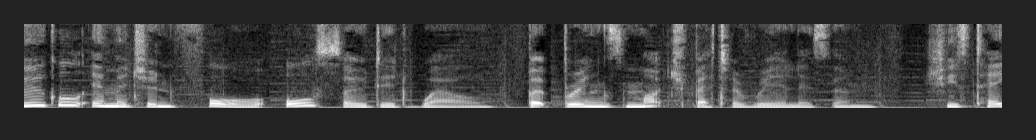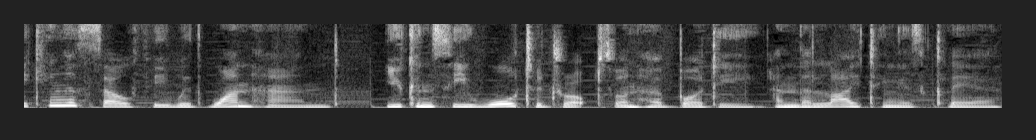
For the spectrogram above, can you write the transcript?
Google Imagen 4 also did well, but brings much better realism. She's taking a selfie with one hand, you can see water drops on her body and the lighting is clear.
